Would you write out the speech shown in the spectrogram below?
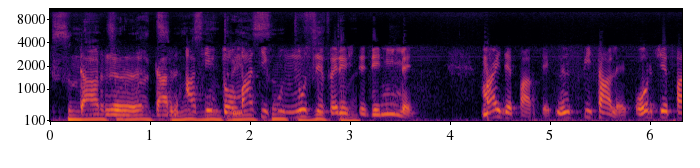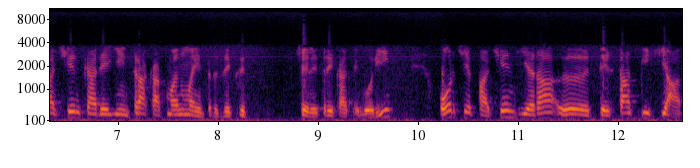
Sunt Dar, informați, dar mulți asimptomaticul dintre ei nu sunt se victime. ferește de nimeni. Mai departe, în spitale, orice pacient care intra, că acum nu mai intră decât cele trei categorii, orice pacient era uh, testat PCR.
